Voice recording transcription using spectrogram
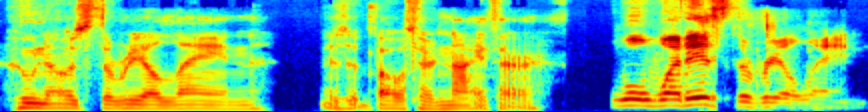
who knows the real Lain? Is it both or neither? Well, what is the real Lain?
